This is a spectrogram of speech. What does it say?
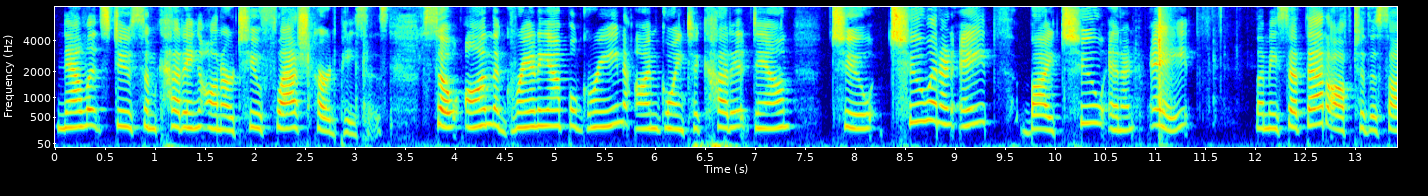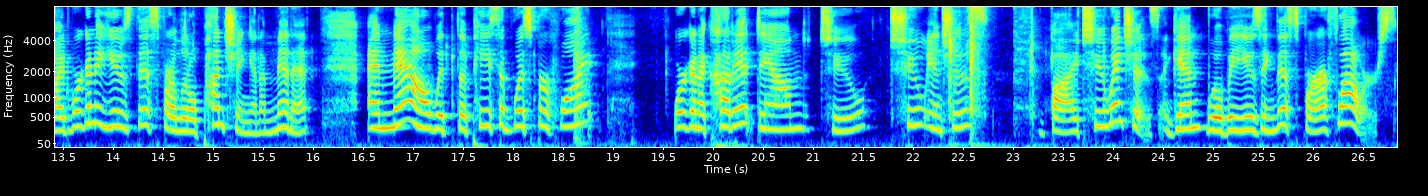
Now let's do some cutting on our two flashcard pieces. So on the Granny Apple Green, I'm going to cut it down to two and an eighth by two and an eighth. Let me set that off to the side. We're going to use this for a little punching in a minute. And now with the piece of Whisper White, we're going to cut it down to two inches by two inches. Again, we'll be using this for our flowers.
